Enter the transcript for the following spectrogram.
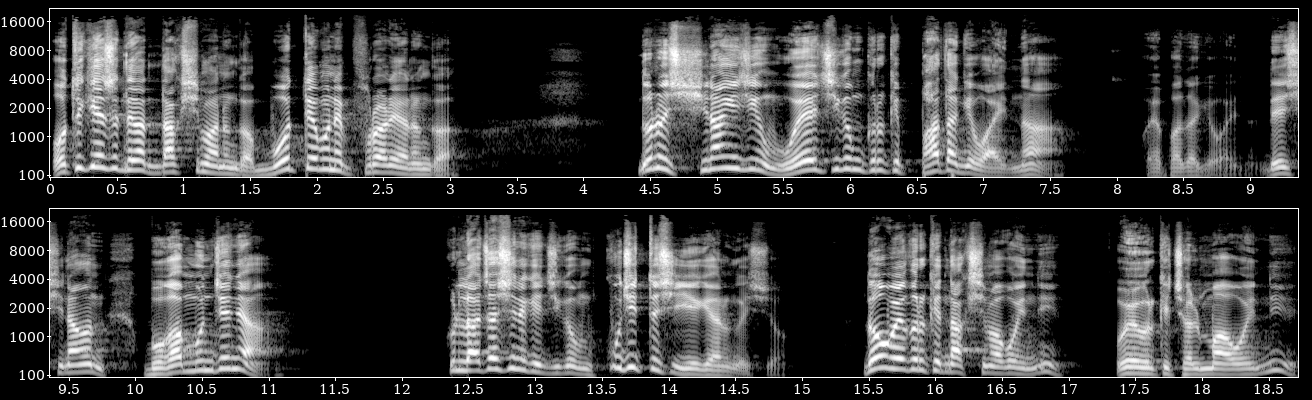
어떻게 해서 내가 낙심하는가? 무엇 때문에 불안해하는가? 너는 신앙이 지금 왜 지금 그렇게 바닥에 와 있나? 왜 바닥에 와 있나? 내 신앙은 뭐가 문제냐? 그걸 나 자신에게 지금 꾸짖듯이 얘기하는 것이죠. 너 왜 그렇게 낙심하고 있니? 왜 그렇게 절망하고 있니?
